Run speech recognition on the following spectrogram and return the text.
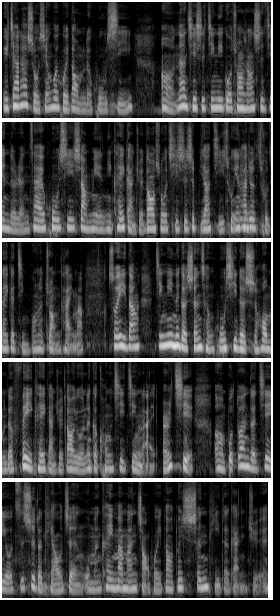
瑜伽它首先会回到我们的呼吸。嗯，那其实经历过创伤事件的人，在呼吸上面，你可以感觉到说，其实是比较急促，因为它就处在一个紧绷的状态嘛。所以当经历那个深层呼吸的时候，我们的肺可以感觉到有那个空气进来，而且，嗯、不断的借由姿势的调整，我们可以慢慢找回到对身体的感觉。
